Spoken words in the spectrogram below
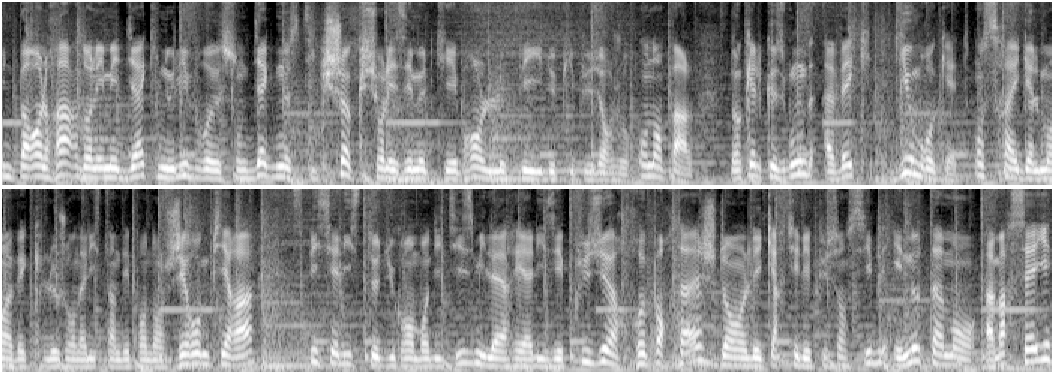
Une parole rare dans les médias qui nous livre son diagnostic choc sur les émeutes qui ébranlent le pays depuis plusieurs jours. On en parle dans quelques secondes avec Guillaume Roquette. On sera également avec le journaliste indépendant Jérôme Pierrat, spécialiste du grand banditisme. Il a réalisé plusieurs reportages dans les quartiers les plus sensibles et notamment à Marseille.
